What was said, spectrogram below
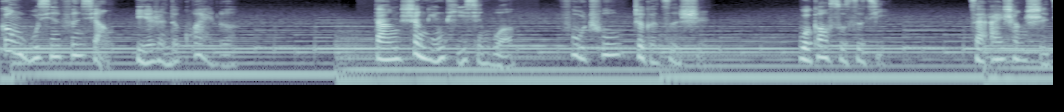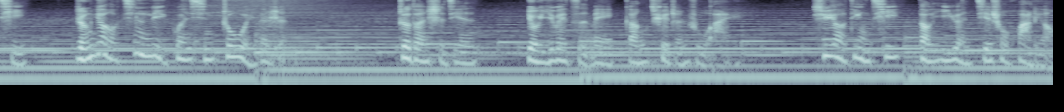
更无心分享别人的快乐。当圣灵提醒我“付出”这个字时，我告诉自己，在哀伤时期，仍要尽力关心周围的人。这段时间，有一位姊妹刚确诊乳癌，需要定期到医院接受化疗。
